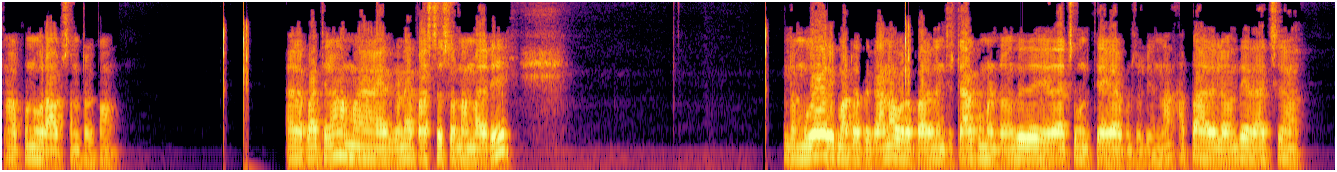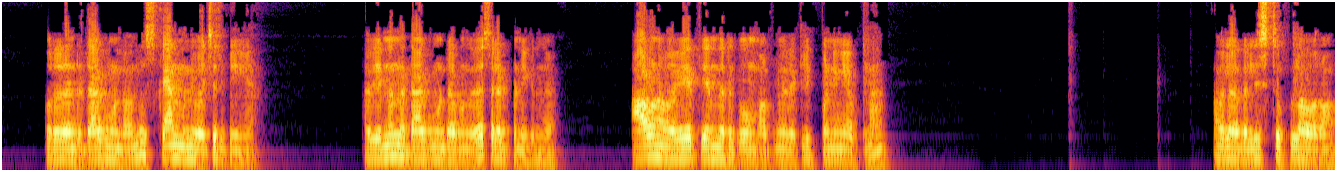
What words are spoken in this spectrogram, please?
அப்படின்னு ஒரு ஆப்ஷன் இருக்கும். அதில் பார்த்தீங்கன்னா நம்ம ஏற்கனவே ஃபஸ்ட்டு சொன்ன மாதிரி இந்த முகவரி மாற்றத்துக்கான ஒரு பதினஞ்சு டாக்குமெண்ட் வந்து ஏதாச்சும் ஒன்று தேவை அப்படின்னு சொல்லியிருந்தோம். அப்போ அதில் வந்து ஏதாச்சும் ஒரு ரெண்டு டாக்குமெண்ட்டை வந்து ஸ்கேன் பண்ணி வச்சுருப்பீங்க. அது என்னென்ன டாக்குமெண்ட் அப்படின்றத செலக்ட் பண்ணிக்கிறங்க. ஆவண வகையை தேர்ந்தெடுக்கவும் அப்படிங்கிறத கிளிக் பண்ணீங்க அப்படின்னா அதில் அந்த லிஸ்ட்டு ஃபுல்லாக வரும்.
